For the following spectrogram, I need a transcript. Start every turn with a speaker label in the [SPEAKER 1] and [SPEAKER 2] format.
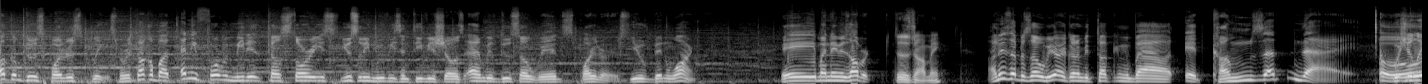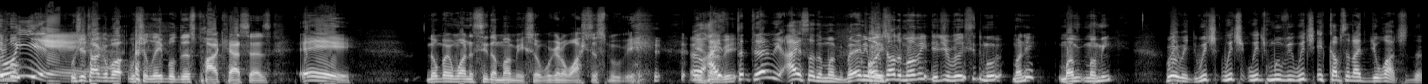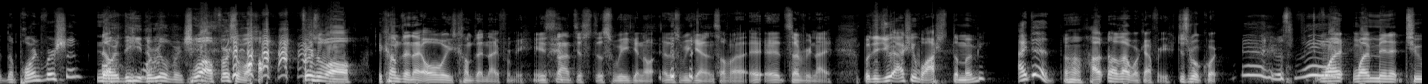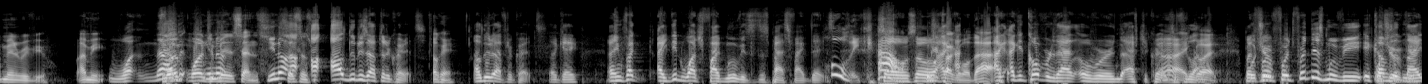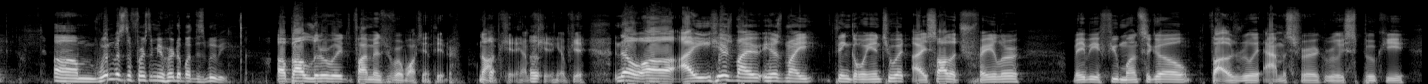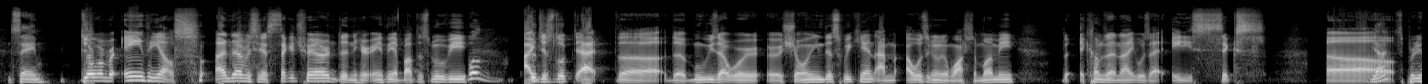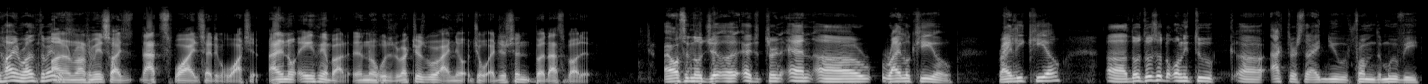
[SPEAKER 1] Welcome to Spoilers Please, where we talk about any form of media that tells stories, usually movies and TV shows, and we'll do so with spoilers. You've been warned. Hey, my name is Albert.
[SPEAKER 2] This is Johnny.
[SPEAKER 1] On this episode, we are going to be talking about It Comes at Night. Oh,
[SPEAKER 2] We should oh, label.
[SPEAKER 1] yeah.
[SPEAKER 2] We should talk about. We should label this podcast as, "Hey, nobody wanted to see the Mummy, so we're gonna watch this movie." You
[SPEAKER 1] Oh,
[SPEAKER 2] know I
[SPEAKER 1] I,
[SPEAKER 2] mean?
[SPEAKER 1] t- technically, I saw the mummy, but anyway.
[SPEAKER 2] oh, you saw the movie? Did you really see the movie? Money? Mum- mummy?
[SPEAKER 1] Wait, wait. Which which which movie? Which It Comes at Night did you watch? The, the porn version
[SPEAKER 2] No.
[SPEAKER 1] or the, the real version?
[SPEAKER 2] Well, first of all, first of all, it comes at night. Always comes at night for me. It's not just this week and all, this weekend and stuff. Like that. It, it's every night. But did you actually watch the Mummy?
[SPEAKER 1] I did.
[SPEAKER 2] Uh-huh. How how that work out for you? Just real quick.
[SPEAKER 1] Yeah, it was eh.
[SPEAKER 2] One one minute, two minute review. I mean,
[SPEAKER 1] One, no,
[SPEAKER 2] One- one
[SPEAKER 1] you know-
[SPEAKER 2] two-minute sentence.
[SPEAKER 1] You know,
[SPEAKER 2] Sentence.
[SPEAKER 1] I, I'll do this after the credits.
[SPEAKER 2] okay.
[SPEAKER 1] I'll do it after credits. Okay. And in fact, I did watch five movies this past five days.
[SPEAKER 2] Holy cow.
[SPEAKER 1] So, so
[SPEAKER 2] We
[SPEAKER 1] I,
[SPEAKER 2] talk about that.
[SPEAKER 1] I, I can cover that over in the after credits if you like. But
[SPEAKER 2] What's
[SPEAKER 1] for,
[SPEAKER 2] your-
[SPEAKER 1] for for this movie, it comes at night. Um, when was the first time you heard about this movie?
[SPEAKER 2] About literally five minutes before watching the theater. No, I'm kidding. I'm
[SPEAKER 1] uh,
[SPEAKER 2] kidding. I'm kidding. No, uh, I here's my here's my thing going into it. I saw the trailer maybe a few months ago. Thought it was really atmospheric, really spooky.
[SPEAKER 1] Same.
[SPEAKER 2] Don't remember anything else. I've never seen a second trailer. Didn't hear anything about this movie.
[SPEAKER 1] Well,
[SPEAKER 2] I just looked at the the movies that were uh, showing this weekend. I'm, I was going to watch The Mummy. It comes at night It was at 86 uh,
[SPEAKER 1] yeah, it's pretty high in Rotten Tomatoes.
[SPEAKER 2] on Rotten Tomatoes. So I, that's why I decided to go watch it. I didn't know anything about it. I didn't know who the directors were. I know Joe Edgerton, but that's about it.
[SPEAKER 1] I also know Joe uh, Edgerton and uh, Riley Keough. Riley Keough. Uh, those, those are the only two uh, actors that I knew from the movie.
